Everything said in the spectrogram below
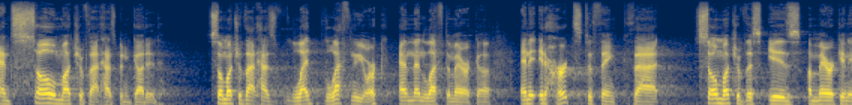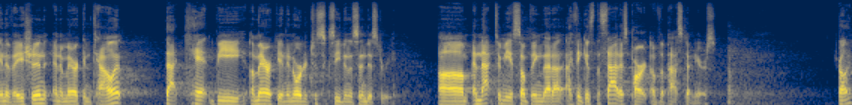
And so much of that has been gutted. So much of that has led, left New York and then left America. And it, it hurts to think that so much of this is American innovation and American talent that can't be American in order to succeed in this industry. Um, and that to me is something that I, I think is the saddest part of the past 10 years. Charlie?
